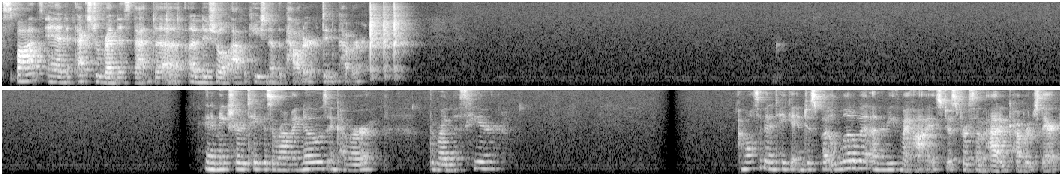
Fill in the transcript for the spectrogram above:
spots and extra redness that the initial application of the powder didn't cover. I'm gonna make sure to take this around my nose and cover the redness here. I'm also going to take it and just put a little bit underneath my eyes just for some added coverage there.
